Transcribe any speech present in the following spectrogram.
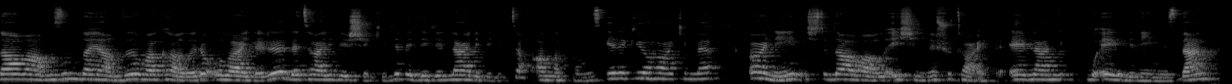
davamızın dayandığı vakaları, olayları detaylı bir şekilde ve delillerle birlikte anlatmamız gerekiyor hakime. Örneğin işte davalı eşimle şu tarihte evlendik. Bu evliliğimizden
